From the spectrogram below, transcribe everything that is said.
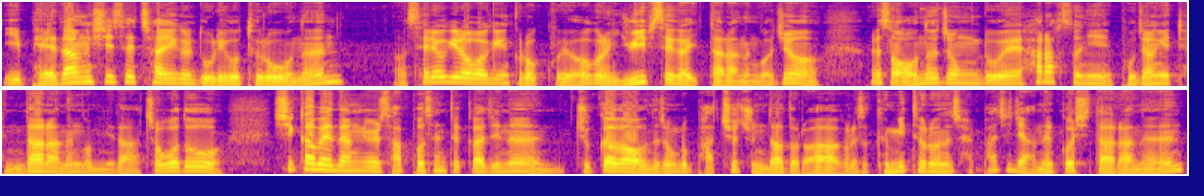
이 배당 시세 차익을 노리고 들어오는 어, 세력이라고 하긴 그렇고요. 그런 유입세가 있다라는 거죠. 그래서 어느 정도의 하락선이 보장이 된다라는 겁니다. 적어도 시가 배당률 4%까지는 주가가 어느 정도 받쳐준다더라. 그래서 그 밑으로는 잘 빠지지 않을 것이다라는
